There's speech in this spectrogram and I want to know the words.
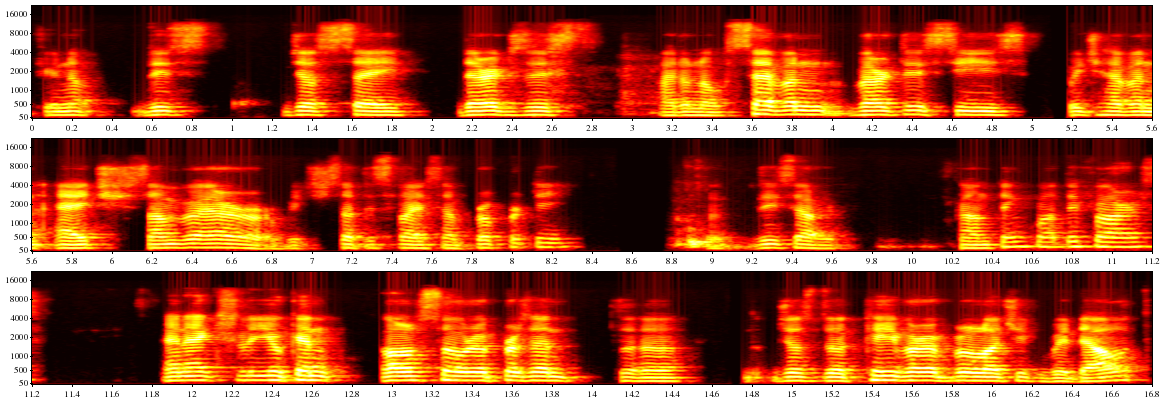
If you know this, just say there exists, I don't know, seven vertices which have an edge somewhere or which satisfy some property. So these are counting quantifiers. And actually you can also represent uh, just the k variable logic without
